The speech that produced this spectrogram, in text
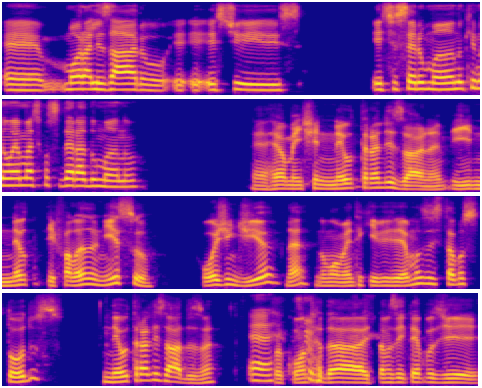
é, moralizar o, este, este ser humano que não é mais considerado humano é realmente neutralizar, né? E, neu e falando nisso, hoje em dia, né, no momento em que vivemos, estamos todos neutralizados, né? É. Por conta da. Estamos em tempos de,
